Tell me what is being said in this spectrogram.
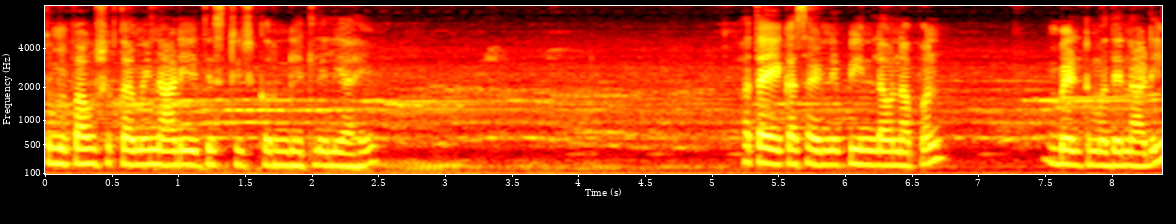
तुम्ही पाहू शकता मी नाडी इथे स्टिच करून घेतलेली आहे. आता एका साईडने पिन लावून आपण बेल्टमध्ये नाडी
